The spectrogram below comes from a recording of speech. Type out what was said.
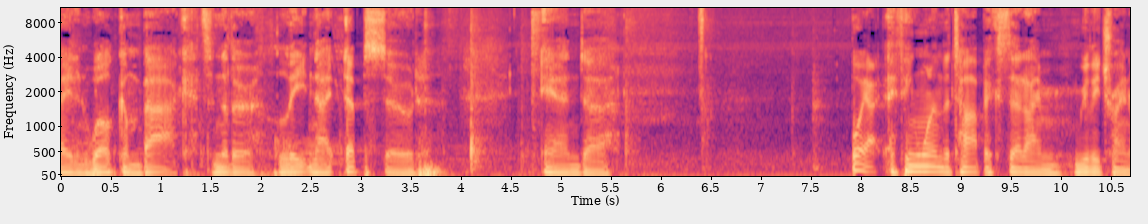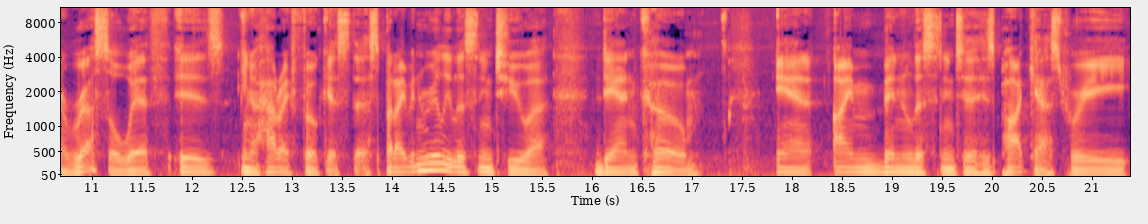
right, and welcome back. It's another late night episode. And uh, boy, I, I think one of the topics that I'm really trying to wrestle with is, you know, how do I focus this? But I've been really listening to uh, Dan Koe, and I've been listening to his podcast where he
